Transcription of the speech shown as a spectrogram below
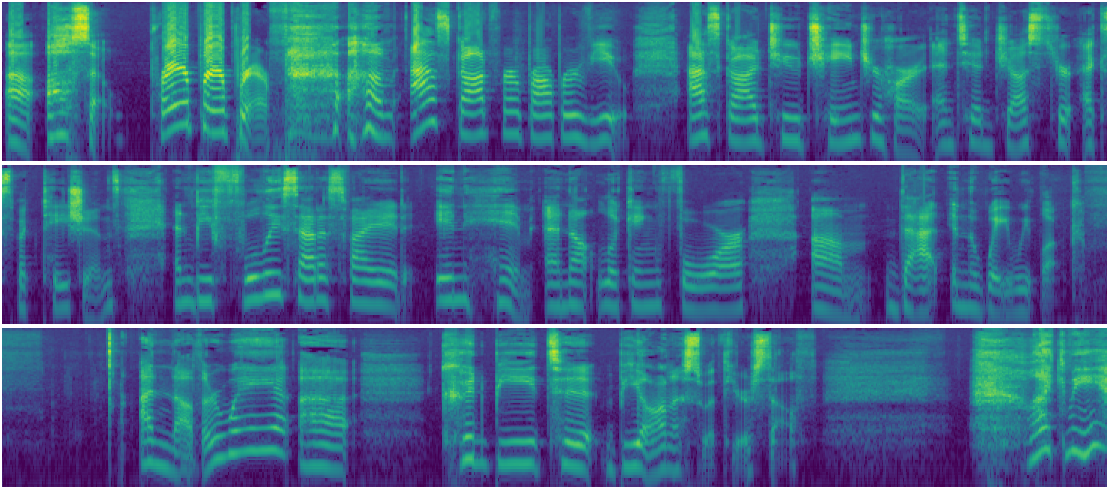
Uh, also, prayer, prayer, prayer. um, ask God for a proper view. Ask God to change your heart and to adjust your expectations and be fully satisfied in Him and not looking for um, that in the way we look. Another way, uh, could be to be honest with yourself. Like me,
